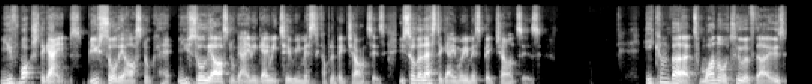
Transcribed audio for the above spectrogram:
you've watched the games. You saw the Arsenal game. You saw the Arsenal game in game week two We missed a couple of big chances. You saw the Leicester game where he missed big chances. He converts one or two of those,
